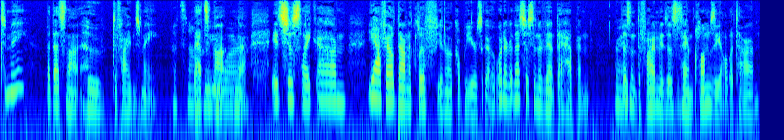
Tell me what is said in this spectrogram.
to me, but that's not who defines me. That's not that's who not you are. no. It's just like um yeah, I fell down a cliff, you know, a couple years ago. Whatever. That's just an event that happened. Right. It doesn't define me. It doesn't say I'm clumsy all the time.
